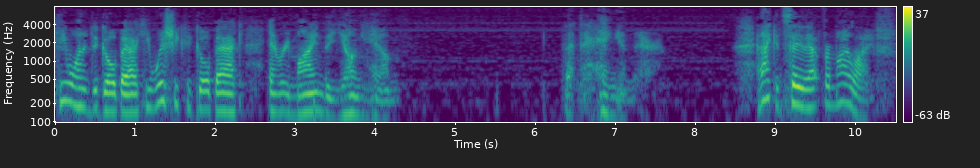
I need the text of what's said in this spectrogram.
he wanted to go back. He wished he could go back and remind the young him that to hang in there. And I could say that for my life.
